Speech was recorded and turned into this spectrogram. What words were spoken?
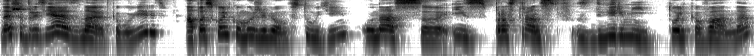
Наши друзья знают, кому верить. А поскольку мы живем в студии, у нас э, из пространств с дверьми только ванна,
